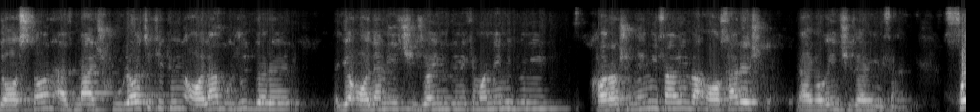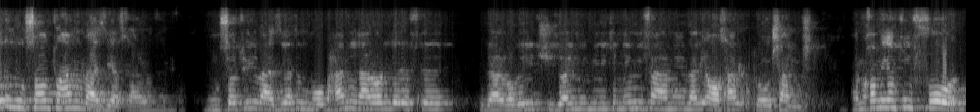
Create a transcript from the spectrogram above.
داستان از مجهولاتی که تو این عالم وجود داره. یه آدم یه چیزایی می‌دونه که ما نمی‌دونیم کاراشو نمی‌فهمیم و آخرش در واقع این چیزا رو می‌فهمیم. خود موسی هم تو همین وضعیت قرار گرفته موسی توی وضعیت مبهمی قرار گرفته که در واقع یه چیزایی می‌بینه که نمی‌فهمه ولی آخر روشن میشه. من می‌خوام بگم که این فرم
